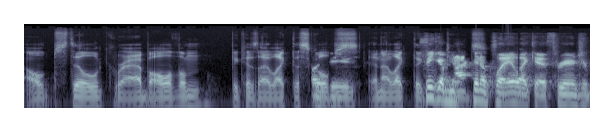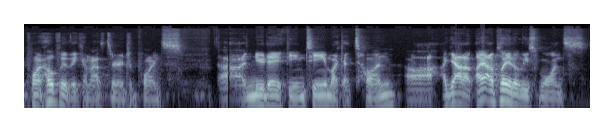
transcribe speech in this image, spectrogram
I'll still grab all of them because I like the Oh, sculpts and I like the. I think I'm not going to play like a 300 point. Hopefully, they come out 300 points. Uh, New Day theme team, like a ton. Uh, I got to I got to play it at least once.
